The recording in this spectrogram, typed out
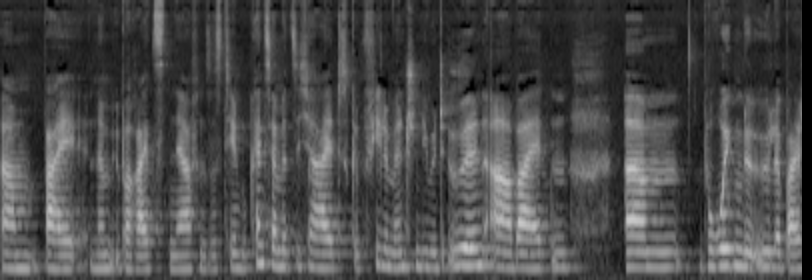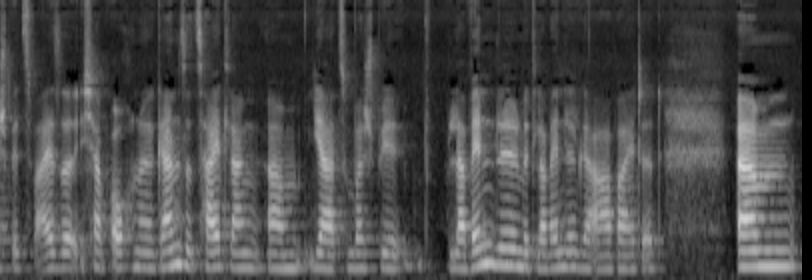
ähm, bei einem überreizten Nervensystem. Du kennst ja mit Sicherheit, es gibt viele Menschen, die mit Ölen arbeiten, ähm, beruhigende Öle beispielsweise. Ich habe auch eine ganze Zeit lang ähm, ja zum Beispiel Lavendel mit Lavendel gearbeitet. Ähm,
